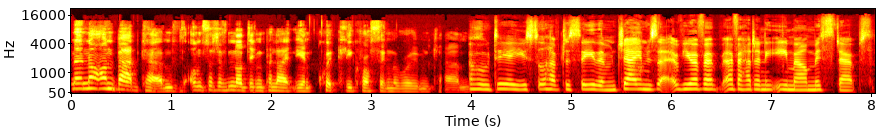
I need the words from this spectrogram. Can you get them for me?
No, not on bad terms. On sort of nodding politely and quickly crossing the room terms. Oh dear, you still have to see them. James, have you ever ever had any email missteps?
